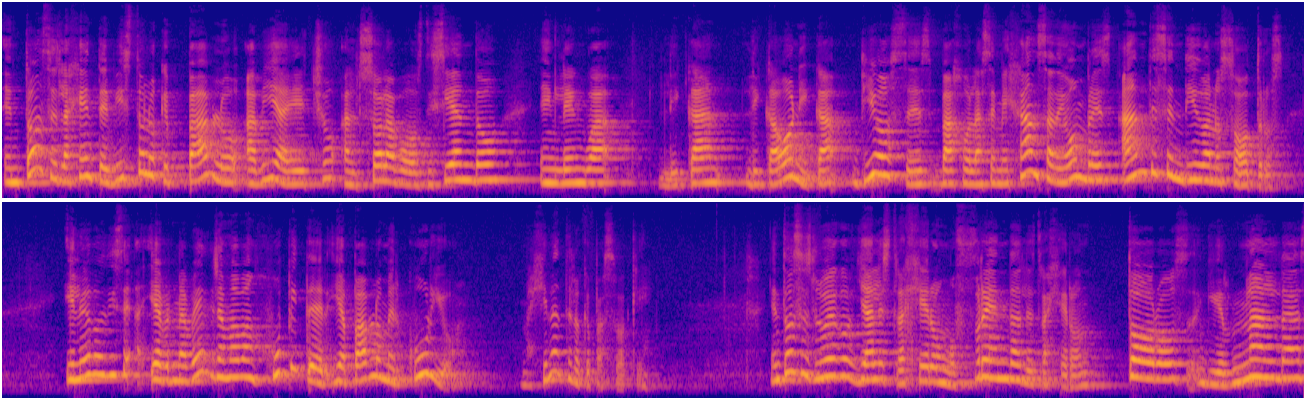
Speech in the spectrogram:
entonces la gente, visto lo que Pablo había hecho, alzó la voz diciendo en lengua licaónica, dioses bajo la semejanza de hombres han descendido a nosotros. Y luego dice, y a Bernabé llamaban Júpiter y a Pablo Mercurio. Imagínate lo que pasó aquí. Entonces luego ya les trajeron ofrendas, les trajeron toros, guirnaldas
